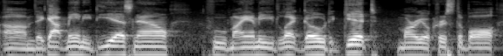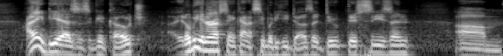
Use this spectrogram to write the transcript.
Um, they got Manny Diaz now, who Miami let go to get Mario Cristobal. I think Diaz is a good coach it'll be interesting to kind of see what he does at Duke this season. Um,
